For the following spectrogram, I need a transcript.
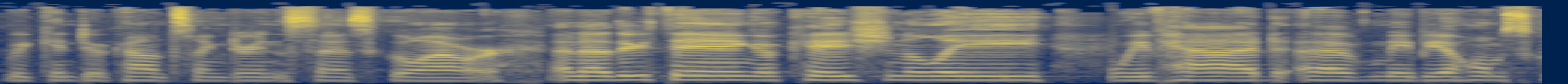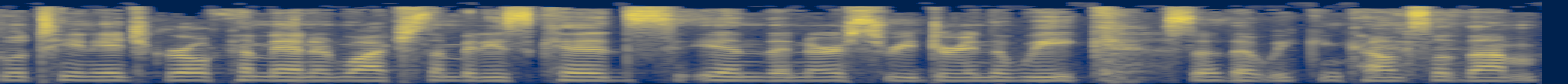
we can do counseling during the Sunday school hour. Another thing, occasionally we've had uh, maybe a homeschool teenage girl come in and watch somebody's kids in the nursery during the week so that we can counsel them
